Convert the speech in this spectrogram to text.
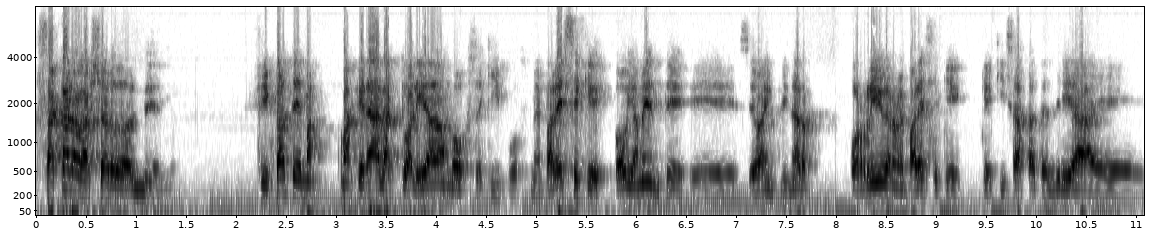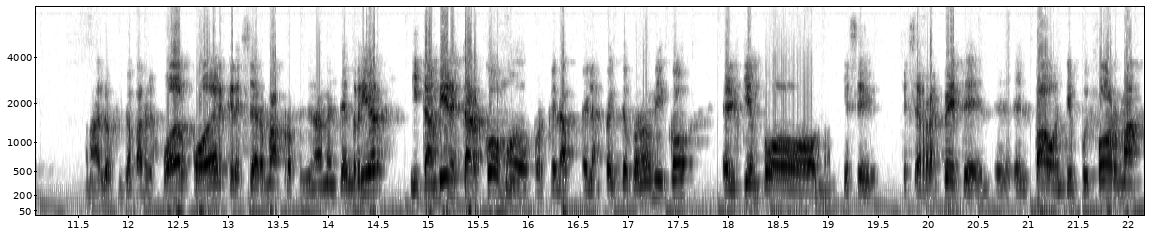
sacar a Gallardo del medio, fíjate más, más que nada la actualidad de ambos equipos. Me parece que obviamente eh, se va a inclinar por River, me parece que, que quizás tendría eh, más lógica para el jugador poder crecer más profesionalmente en River y también estar cómodo, porque el aspecto económico, el tiempo que se, que se respete, el pago en tiempo y forma,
